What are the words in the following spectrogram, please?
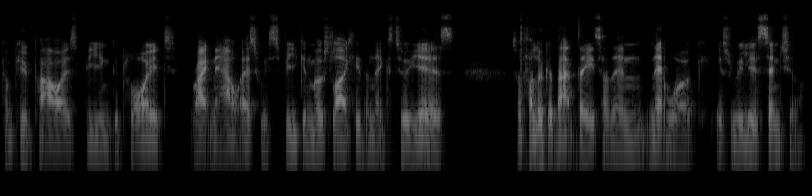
compute power is being deployed right now as we speak, and most likely the next two years. So if I look at that data, then network is really essential.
